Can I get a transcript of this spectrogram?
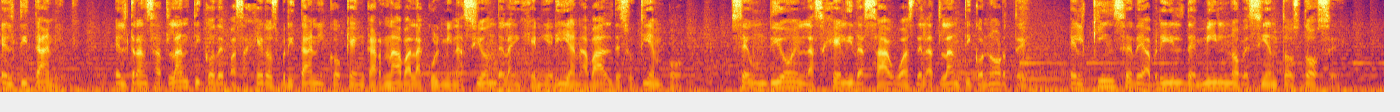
El Titanic, el transatlántico de pasajeros británico que encarnaba la culminación de la ingeniería naval de su tiempo, se hundió en las gélidas aguas del Atlántico Norte el 15 de abril de 1912,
